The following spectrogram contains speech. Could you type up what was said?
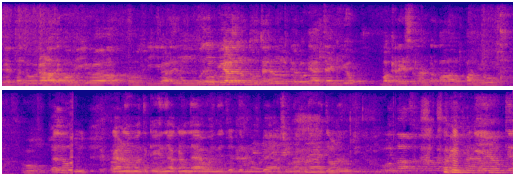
ਤੇ ਤੰਦੂਰ ਵਾਲਾ ਤੇ ਕਾਫੀ ਕਾਫੀ ਵਾਲੇ ਨੂੰ ਕਾਫੀ ਵਾਲੇ ਨੂੰ ਦੋ ਤਿੰਨ ਕਿਲੋ ਗਿਆ ਚਾਹੀਦੀ ਉਹ ਵੱਖਰੇ ਸਿਲੰਡਰ ਦਾ ਭਾਵੇਂ ਉਹ ਉਹ ਚਲੋ। ਰਹਿਣਾ ਮਤ ਕਿਸੇ ਨੇ ਆਖਣਾ ਲੈ ਉਹ ਇੰਨੇ ਚਿਰ ਦੇ ਬਣਾਉਂਦੇ ਆ ਸੋਹਣਾ ਬਣਾਇਆ ਤੇ ਹੁਣ ਰੋਟੀ। ਗਏ ਉੱਥੇ।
